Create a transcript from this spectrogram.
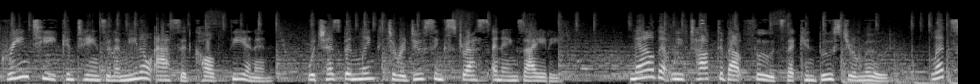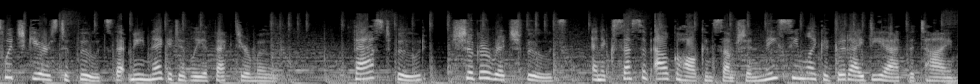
green tea contains an amino acid called theanine, which has been linked to reducing stress and anxiety. Now that we've talked about foods that can boost your mood, let's switch gears to foods that may negatively affect your mood. Fast food, sugar-rich foods, and excessive alcohol consumption may seem like a good idea at the time,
